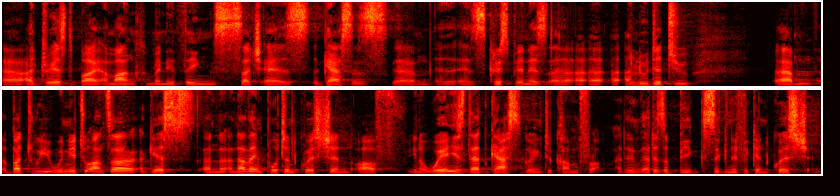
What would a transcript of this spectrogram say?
uh, addressed by, among many things, such as gases, um, as Crispian has uh, uh, uh, alluded to. Um, but we, we need to answer, I guess, an, another important question of, you know, where is that gas going to come from? I think that is a big, significant question.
